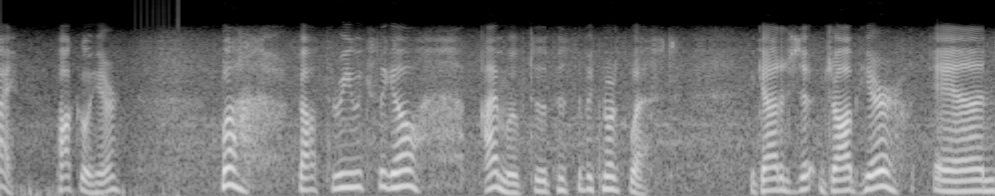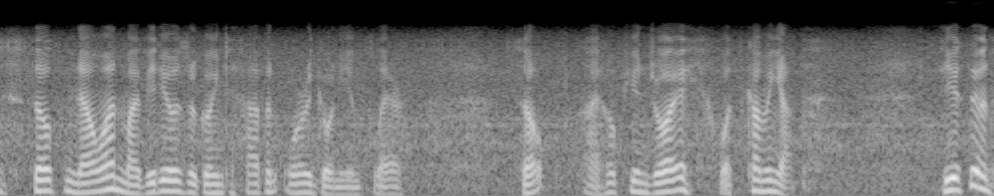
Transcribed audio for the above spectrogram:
Hi, Paco here. Well, about three weeks ago, I moved to the Pacific Northwest. I got a job here, and so from now on, my videos are going to have an Oregonian flair. So, I hope you enjoy what's coming up. See you soon.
